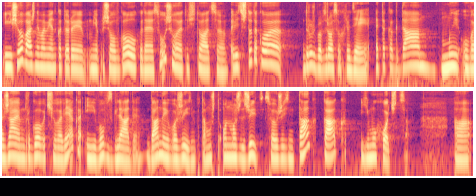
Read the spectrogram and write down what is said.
И еще важный момент, который мне пришел в голову, когда я слушала эту ситуацию. Ведь что такое дружба взрослых людей? Это когда мы уважаем другого человека и его взгляды, да, на его жизнь, потому что он может жить свою жизнь так, как ему хочется. А,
